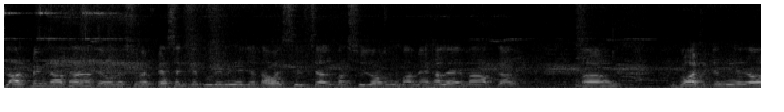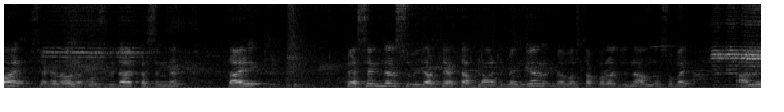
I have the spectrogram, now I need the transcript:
ব্লাড ব্যাঙ্ক না থাকাতে অনেক সময় পেশেন্টকে দূরে নিয়ে যেতে হয়, শিলচর বা শিলং বা মেঘালয় বা আপনার গুয়াহাটিতে নিয়ে যাওয়া হয়, সেখানে অনেক অসুবিধা হয় পেশেন্টদের তাই পেশেন্টদের সুবিধার্থে একটা ব্লাড ব্যাঙ্কের ব্যবস্থা করার জন্য আমরা সবাই, আমি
